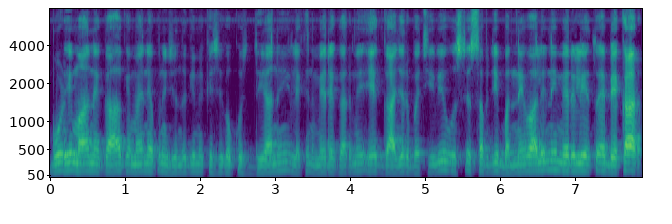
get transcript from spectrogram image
बूढ़ी माँ ने कहा कि मैंने अपनी ज़िंदगी में किसी को कुछ दिया नहीं, लेकिन मेरे घर में एक गाजर बची हुई उससे सब्ज़ी बनने वाली नहीं मेरे लिए तो है बेकार।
